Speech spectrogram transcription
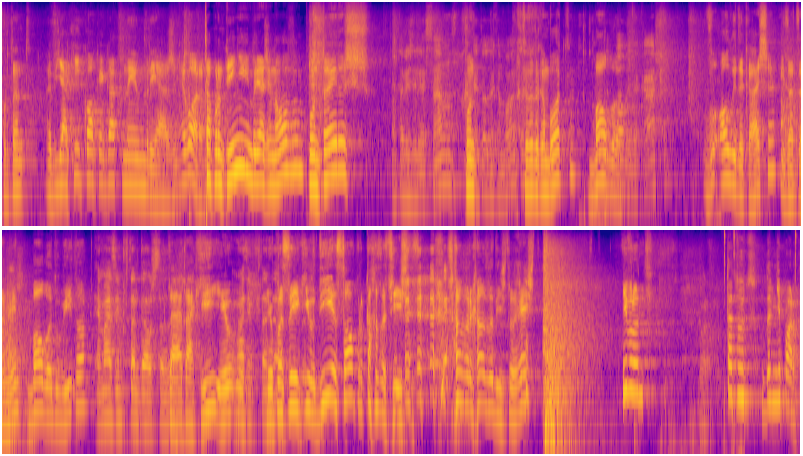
Portanto, havia aqui qualquer gato na embreagem. Agora, está prontinha, embreagem nova, ponteiras, Monteiras de direção, Pon- retentor da cambota, retentor da cambota, balba, óleo da caixa. óleo da caixa, exatamente, balba do Vitor. É mais importante delas todas. Está tá aqui, eu, importante eu é- passei aqui o dia só por causa disto. só por causa disto. O resto. E pronto. Bora. Está tudo da minha parte.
